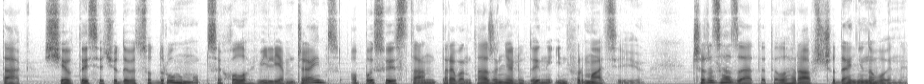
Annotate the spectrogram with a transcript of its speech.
Так, ще в 1902-му психолог Вільям Джеймс описує стан перевантаження людини інформацією через газети, телеграф, щоденні новини.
